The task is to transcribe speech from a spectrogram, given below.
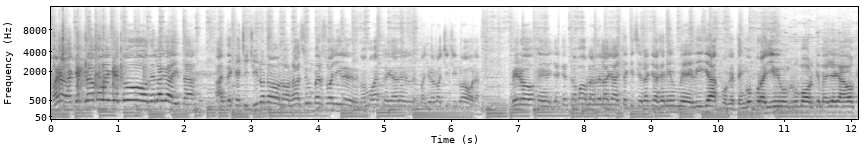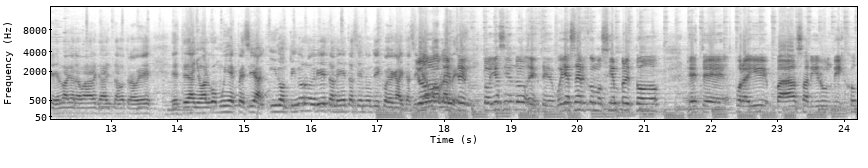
Bueno, ahora que entramos en esto de la gaita, antes que Chichilo nos, nos lance un verso allí, le vamos a entregar el pañuelo a Chichilo ahora. Pero eh, ya que entramos a hablar de la gaita, quisiera que Argenis me diga, porque tengo por allí un rumor que me ha llegado, que él va a grabar gaitas otra vez este año, algo muy especial. Y Don Tino Rodríguez también está haciendo un disco de gaita, así que vamos a Yo este, estoy haciendo, este, voy a hacer como siempre todo. Este, por ahí va a salir un disco,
